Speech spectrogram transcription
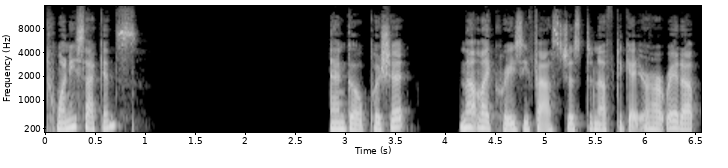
20 seconds and go push it. Not like crazy fast, just enough to get your heart rate up.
